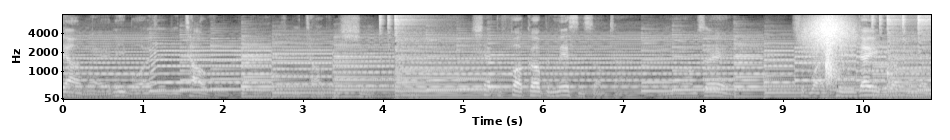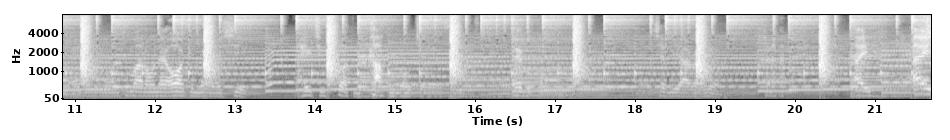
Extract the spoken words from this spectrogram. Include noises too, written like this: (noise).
Yeah, man, these boys just be talking, man. Just be talking shit. Shut the fuck up and listen sometime. You know what I'm saying? Your boy King David up in here, man. You know, I'm talking on that argument and shit. I hate you fucking cockroach ass man. Everything. Check me out right here. (laughs) hey, hey,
